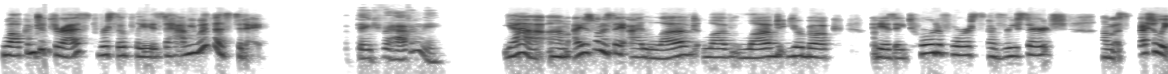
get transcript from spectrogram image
welcome to Dressed. We're so pleased to have you with us today. Thank you for having me yeah, um, I just want to say I loved, loved, loved your book. It is a tour de force of research, um, especially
